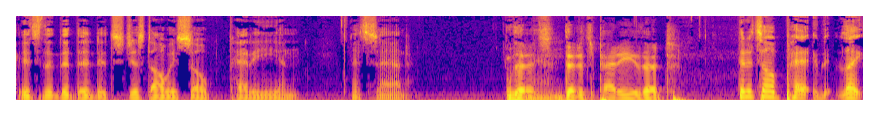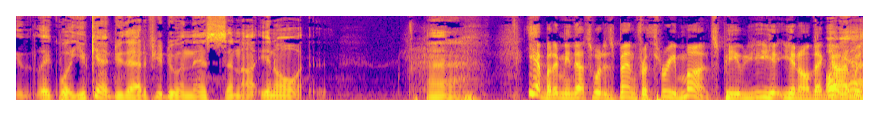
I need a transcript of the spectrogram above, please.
It's the, the, the it's just always so petty and it's sad. That it's that it's petty. That that it's all pe- like like well you can't do that if you're doing this and uh, you know uh, Yeah, but I mean that's what it's been for three months. You, you know that Oh, guy yeah, was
